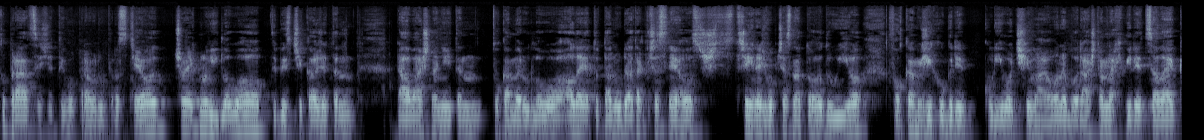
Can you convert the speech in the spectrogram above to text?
tu práci, že ty opravdu prostě, jo, člověk mluví dlouho, ty bys čekal, že ten dáváš na něj ten, tu kameru dlouho, ale je to ta nuda, tak přesně ho střihneš občas na toho druhého v okamžiku, kdy kulí očima, jo? nebo dáš tam na chvíli celek,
